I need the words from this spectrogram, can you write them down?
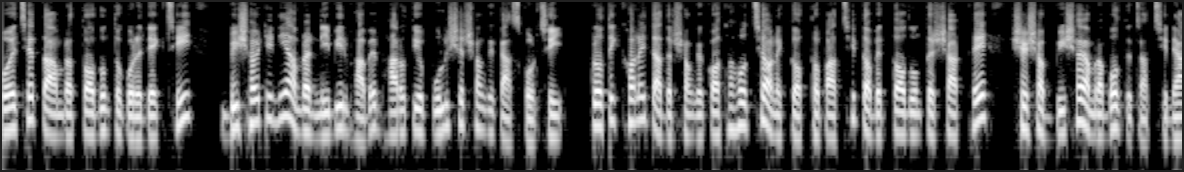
হয়েছে তা আমরা তদন্ত করে দেখছি। বিষয়টি নিয়ে আমরা নিবিড়ভাবে ভারতীয় পুলিশের সঙ্গে কাজ করছি। প্রতিক্ষণেই তাদের সঙ্গে কথা হচ্ছে, অনেক তথ্য পাচ্ছি, তবে তদন্তের স্বার্থে সেসব বিষয় আমরা বলতে চাচ্ছি না।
